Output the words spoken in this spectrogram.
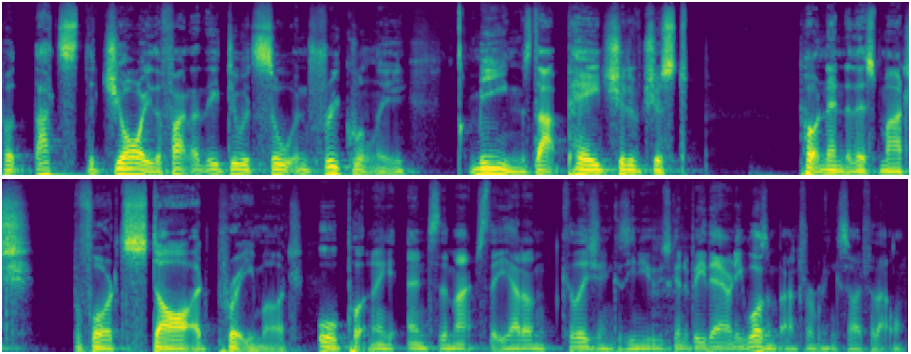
But that's the joy. The fact that they do it so infrequently means that Page should have just put an end to this match before it started, pretty much. or put an end to the match that he had on Collision because he knew he was going to be there and he wasn't banned from ringside for that one.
